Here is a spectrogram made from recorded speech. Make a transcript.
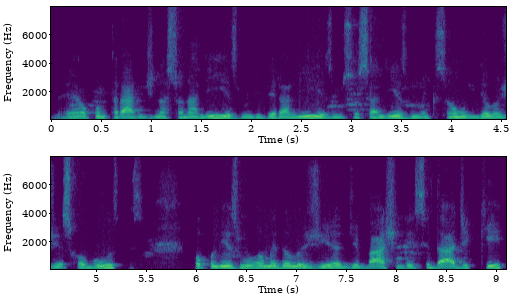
né? ao contrário de nacionalismo, liberalismo, socialismo, né? que são ideologias robustas, populismo é uma ideologia de baixa densidade que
